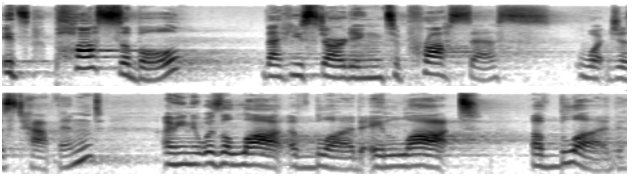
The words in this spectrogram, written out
It's possible that he's starting to process what just happened. I mean, it was a lot of blood, a lot of blood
